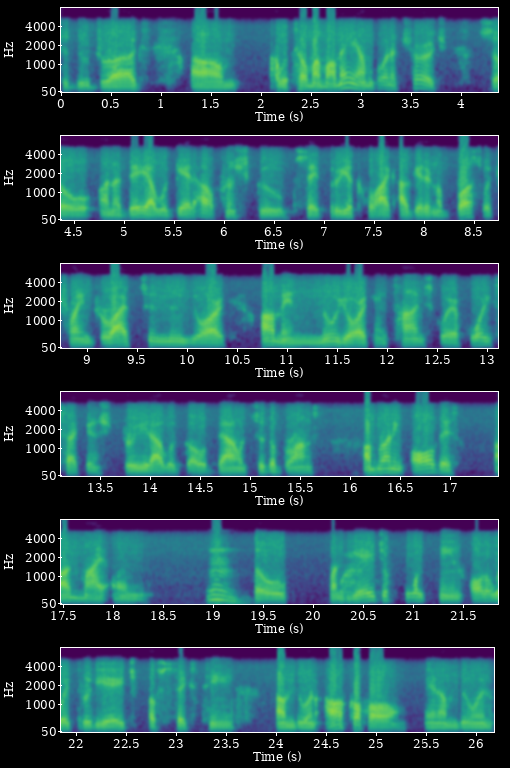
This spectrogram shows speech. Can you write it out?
to do drugs. Um, I would tell my mom, hey, I'm going to church. So on a day I would get out from school, say 3 o'clock, I'll get in a bus or train, drive to New York. I'm in New York in Times Square, 42nd Street. I would go down to the Bronx. I'm running all this on my own. Mm. So from Wow. the age of 14 all the way through the age of 16, I'm doing alcohol and I'm doing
